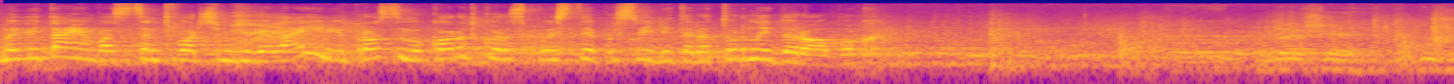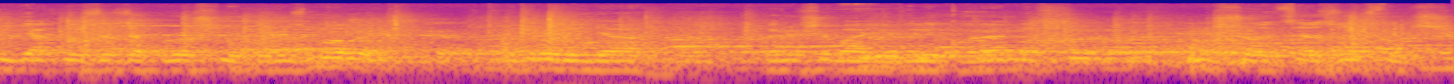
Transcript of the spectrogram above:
Ми вітаємо вас з цим творчим ювілеєм і просимо коротко розповісти про свій літературний доробок. По-перше, дуже дякую за запрошення до розмови. По-друге, я переживаю велику радість, тому що ця зустріч,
